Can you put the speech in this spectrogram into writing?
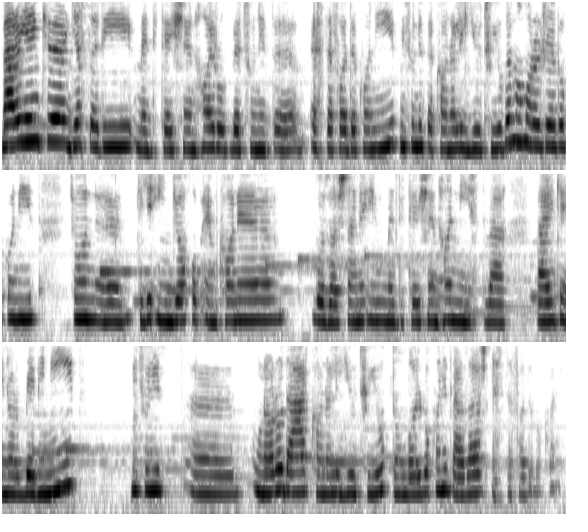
برای اینکه یه سری مدیتیشن های رو بتونید استفاده کنید می‌تونید به کانال یوتیوب ما مراجعه بکنید. چون دیگه اینجا خب امکان گذاشتن این مدیتیشن ها نیست و برای اینکه اینا رو ببینید می‌تونید اونا رو در کانال یوتیوب دنبال بکنید و ازش استفاده بکنید.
